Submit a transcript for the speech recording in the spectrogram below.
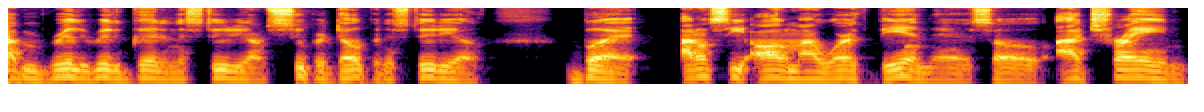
I'm really, really good in the studio. I'm super dope in the studio but I don't see all of my worth being there. So I train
